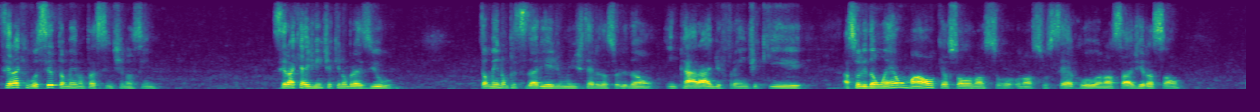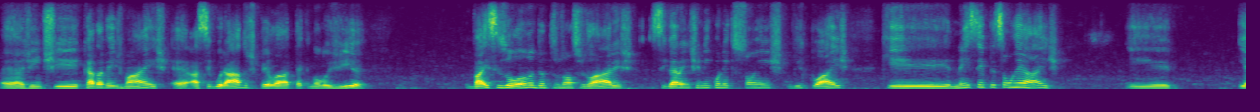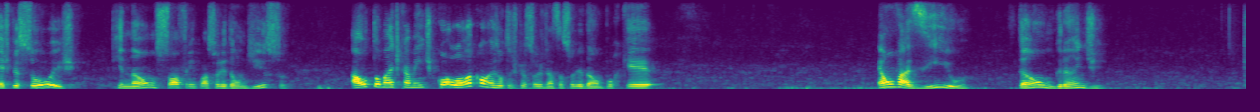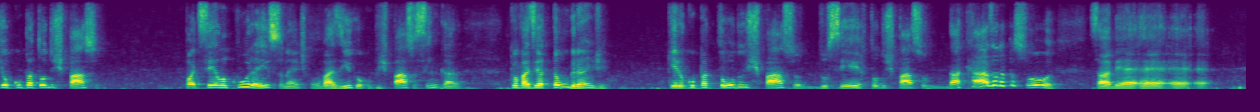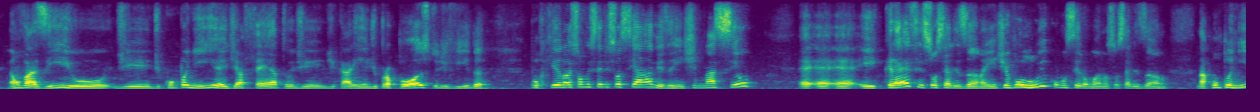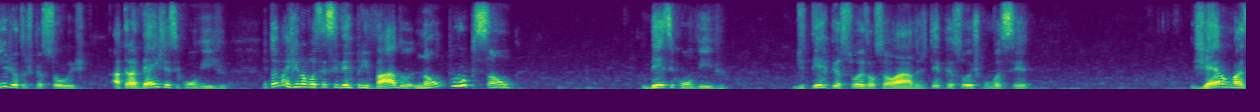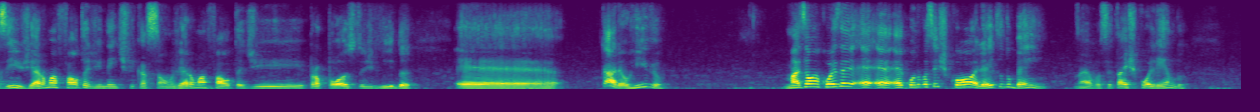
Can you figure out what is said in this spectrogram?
será que você também não está se sentindo assim? Será que a gente aqui no Brasil também não precisaria de um Ministério da Solidão encarar de frente que a solidão é um mal que assola o nosso, o nosso século, a nossa geração? É, a gente cada vez mais, é, assegurados pela tecnologia, vai se isolando dentro dos nossos lares, se garantindo em conexões virtuais que nem sempre são reais. E, e as pessoas que não sofrem com a solidão disso automaticamente colocam as outras pessoas nessa solidão, porque é um vazio tão grande que ocupa todo espaço. Pode ser loucura isso, né? Tipo, um vazio que ocupa espaço, sim, cara. Porque o vazio é tão grande que ele ocupa todo o espaço do ser, todo o espaço da casa da pessoa, sabe? É, é, é, é, é um vazio de, de companhia, de afeto, de, de carinho, de propósito de vida, porque nós somos seres sociáveis, a gente nasceu é, é, é, e cresce socializando, a gente evolui como ser humano socializando, na companhia de outras pessoas, através desse convívio. Então imagina você se ver privado, não por opção desse convívio, de ter pessoas ao seu lado, de ter pessoas com você. Gera um vazio, gera uma falta de identificação, gera uma falta de propósito de vida. É... Cara, é horrível. Mas é uma coisa é, é, é quando você escolhe, aí tudo bem, né? Você está escolhendo.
